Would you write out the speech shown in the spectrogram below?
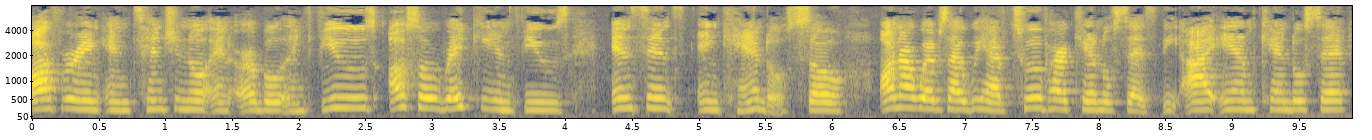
offering intentional and herbal infused, also Reiki infused incense and candles. So on our website, we have two of her candle sets the I Am candle set,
